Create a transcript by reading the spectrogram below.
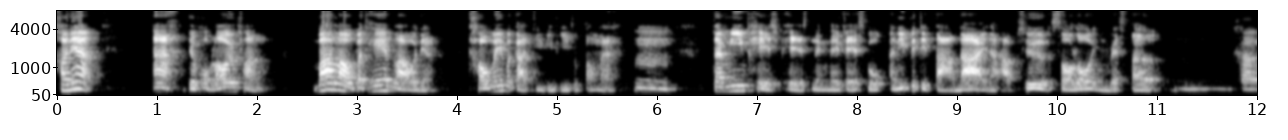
คราวเนี้ยอะเดี๋ยวผมเล่าให้ฟัง บ้านเราประเทศเราเนี่ย เขาไม่ประกาศ GDP ถูกต้องไหมอืม แต่มีเพจเพจหนึ่งใน Facebook อันนี้ไปติดตามได้นะครับ ชื่อ Solo Investor อืมครับ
